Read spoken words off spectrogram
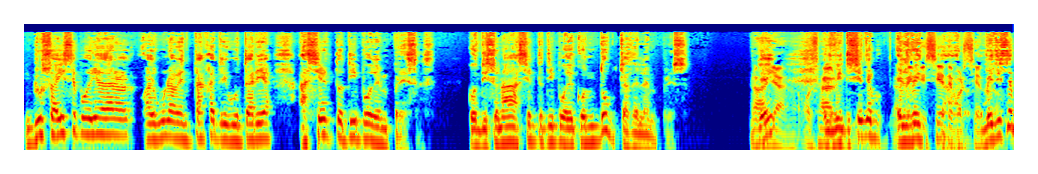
incluso ahí se podría dar alguna ventaja tributaria a cierto tipo de empresas, condicionada a cierto tipo de conductas de la empresa. Ah, ya. O sea, el 27, el, 27%. 27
